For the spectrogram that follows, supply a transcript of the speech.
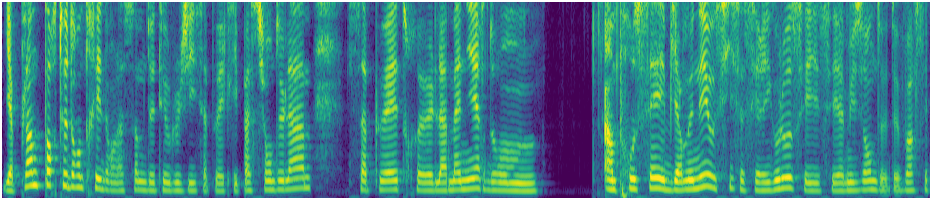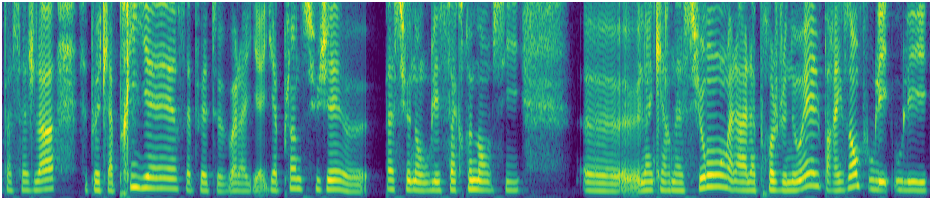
Il y a plein de portes d'entrée dans la somme de théologie. Ça peut être les passions de l'âme, ça peut être euh, la manière dont un procès est bien mené aussi, ça c'est rigolo, c'est amusant de, voir ces passages-là. Ça peut être la prière, ça peut être, voilà, il y, a plein de sujets passionnants, ou les sacrements aussi. L'incarnation à l'approche de Noël, par exemple, ou les, les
